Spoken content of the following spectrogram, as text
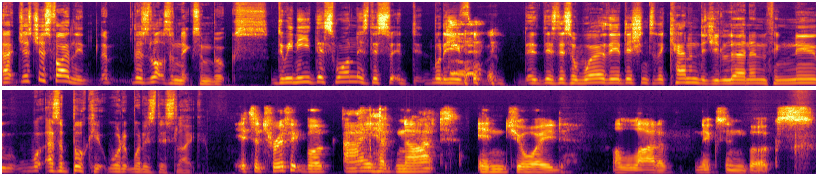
Uh, just, just finally, uh, there's lots of Nixon books. Do we need this one? Is this what do you? is this a worthy addition to the canon? Did you learn anything new? As a book, it, what what is this like? It's a terrific book. I have not enjoyed a lot of Nixon books,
